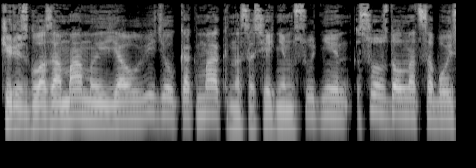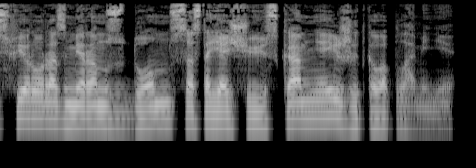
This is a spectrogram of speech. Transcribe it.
Через глаза мамы я увидел, как маг на соседнем судне создал над собой сферу размером с дом, состоящую из камня и жидкого пламени.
